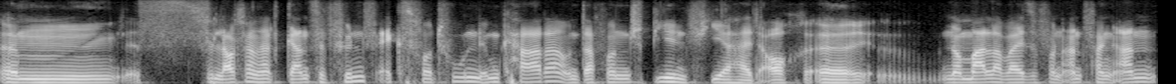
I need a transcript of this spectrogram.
ähm, es Lautern hat ganze fünf Ex-Fortunen im Kader und davon spielen vier halt auch äh, normalerweise von Anfang an.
